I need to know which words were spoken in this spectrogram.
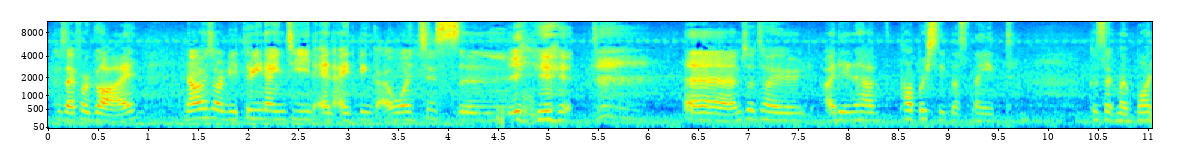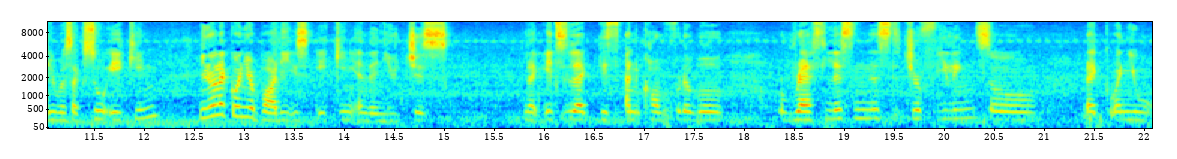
because I forgot. Now it's already three nineteen, and I think I want to sleep. Uh, I'm so tired. I didn't have proper sleep last night, because like my body was like so aching. You know, like when your body is aching, and then you just like it's like this uncomfortable restlessness that you're feeling. So, like when you're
